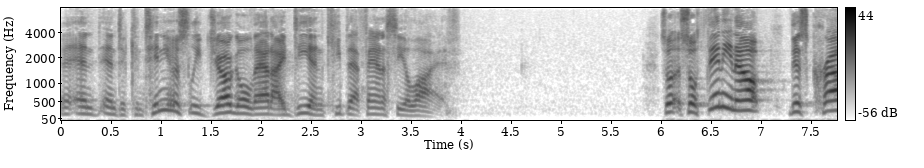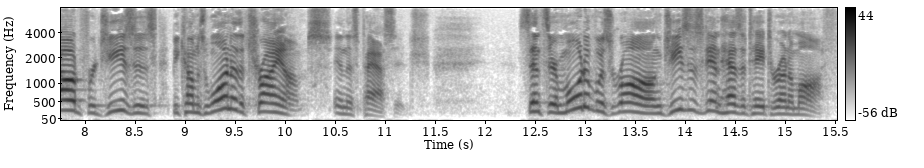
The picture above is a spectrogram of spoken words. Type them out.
and, and to continuously juggle that idea and keep that fantasy alive. So, so thinning out this crowd for Jesus becomes one of the triumphs in this passage. Since their motive was wrong, Jesus didn't hesitate to run them off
